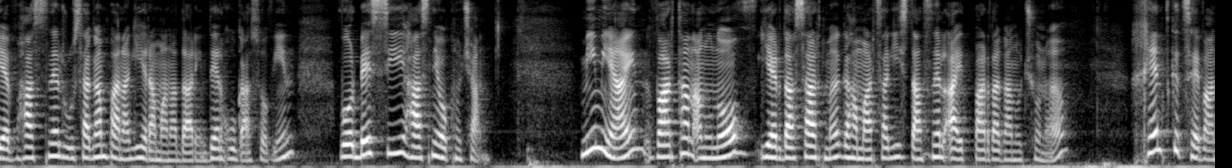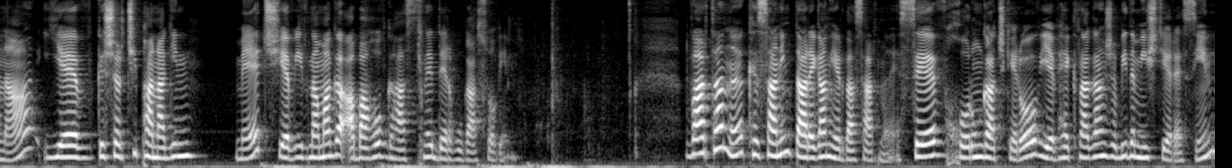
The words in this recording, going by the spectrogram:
եւ հասնել ռուսական բանակի հրամանատարին Դերղուգասովին, որբեսի հասնի օկնության։ Միմիայն Վարդան անունով երդասարտը կհամարցակի ստանցնել այդ բարդականությունը, խենթ կցևանա եւ գշրջի փանագին մեջ եւ իր նամակը աբահով կհասցնե Դերգուգասովին։ Վարդանը 25 տարեկան երդասարտն է, սև, խորունգ աչքերով եւ հեքնական ժբիդը միշտ երեսին,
